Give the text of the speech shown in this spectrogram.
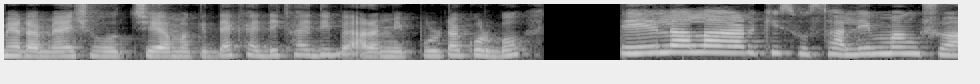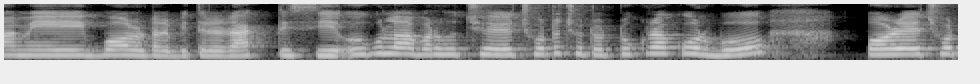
ম্যাডাম এসে হচ্ছে আমাকে দেখাই দেখাই দিবে আর আমি পোলটা করব। তেল আলা আর কিছু সালিম মাংস আমি এই বলটার ভিতরে রাখতেছি, ওইগুলো আবার হচ্ছে ছোট ছোট টুকরা করব পরে ছোট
